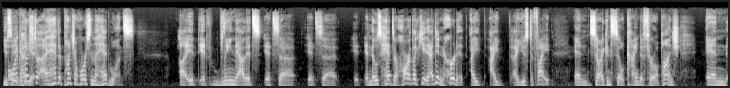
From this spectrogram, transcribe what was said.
You see Oh, a I guy punched. get. a- I had to punch a horse in the head once. Uh, it it leaned out. Its its uh its uh it, and those heads are hard. Like I didn't hurt it. I I I used to fight, and so I can still kind of throw a punch, and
